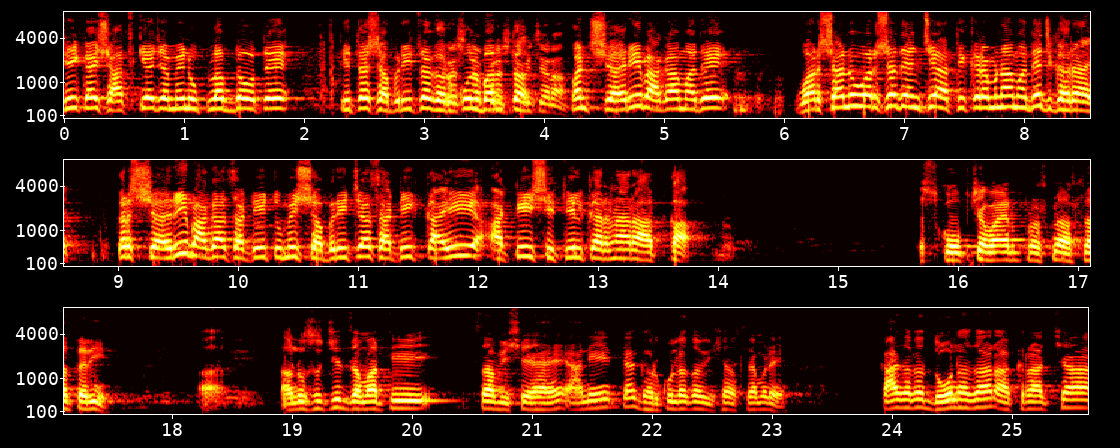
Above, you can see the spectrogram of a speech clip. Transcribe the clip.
ठीक आहे शासकीय जमीन उपलब्ध होते. तिथं शबरीचं घरकुल. बनतं. पण शहरी भागामध्ये वर्षानुवर्ष त्यांची अतिक्रमणामध्येच घरं आहेत. तर शहरी भागासाठी तुम्ही शबरीच्यासाठी काही अटी शिथिल करणार आहात का? स्कोपच्या बाहेर प्रश्न असला तरी अनुसूचित जमातीचा विषय आहे आणि त्या घरकुलाचा विषय असल्यामुळे काय झालं? दोन हजार अकराच्या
